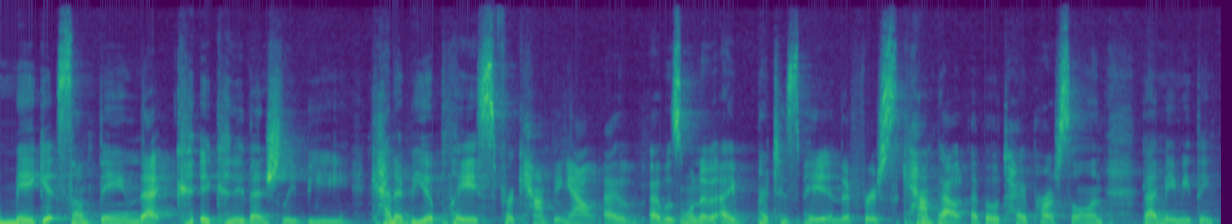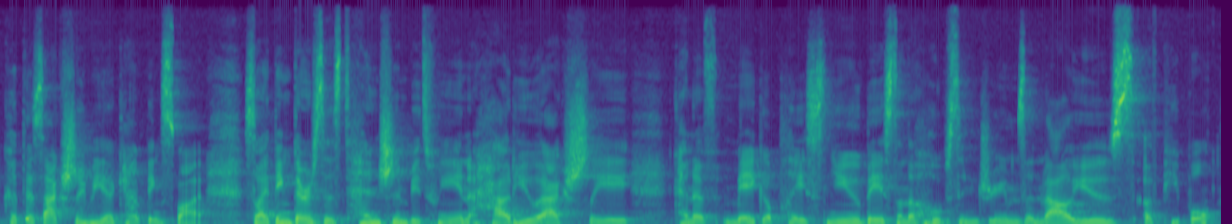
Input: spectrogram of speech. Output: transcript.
make it something that c- it could eventually be? Can it be a place for camping out? I, I was one of I participated in the first camp out at Bowtie Parcel, and that made me think, could this actually be a camping spot? So I think there's this tension between how do you actually kind of make a place new based on the hopes and dreams and values of people,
